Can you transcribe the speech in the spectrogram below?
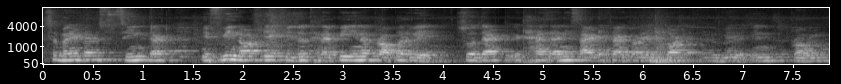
So many times seen that if we not take physiotherapy in a proper way, so that it has any side effect or it got uh, in problem.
